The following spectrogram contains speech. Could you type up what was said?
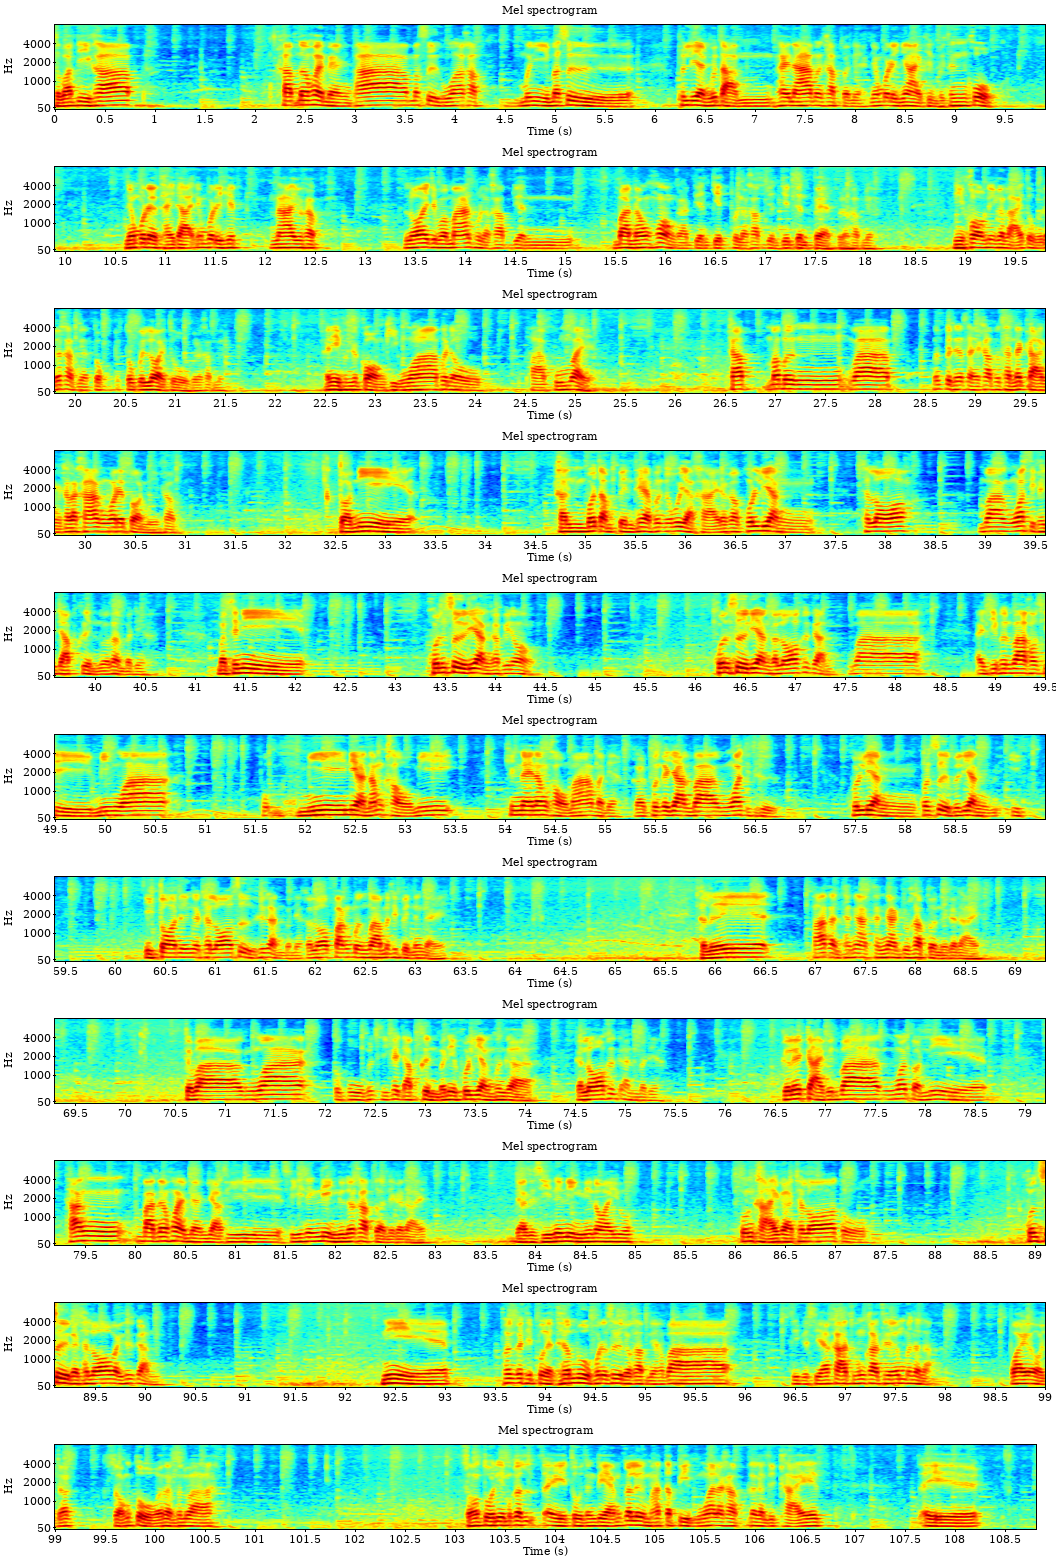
สวัสดีครับ ครับน้องหอยแมงพามาสื่องัวครับมื่อนี้มาสื่อเพื่อเลี้ยงกูตามให้น้าเพิ่นครับตอนเนี้ยยังบ่ได้ย้ายขึ้นไปถึงโคกยังบ่ได้ไถดะยังบ่ได้เฮ็ดนาอยู่ครับร้อยจะประมาณพุ่นละครับ เดือนบ้านน้องห้องกับเดือน7พุ่นละครับเดือน7เดือน8พุ่นละครับเนี่ยนี่คอกนี่ก็หลายตัวเด้อครับเนี่ยตกตกเป็นร้อยตัวพุ่นล่ะครับเนี่ยอันนี้เพิ่นก็กล่องขิงว่าเพิ่นเอาผ้าคลุมไว้ครับ มาเบิ่งว่า มันเป็นจังไสครับสถานการณ์ราคาของว่าในตอนนี้ครับ ตอนนี้คันบ่จำเป็นแท้เพิ่นก็บ่อยากขายแล้วครับคนเลี้ยงทะเลาะว่างัวสิขยับขึ้นว่าซั่นบัดนี้บัดทีนี้คนซื้อเลี้ยงครับพี่น้อง คนซื้อเลี้ยงก็รอคือกัน ว่าไอ้ที่เพิ่นว่าเขาสิมีงัวมีเนี่ยน้ำเขามีเคียงในน้ำเขามาบัดเนี่ยก็เพิ่นก็ย่านว่างัวสิถือ คนเลี้ยงคนซื้อไปเลี้ยงอีก อีกตอนหนึงก็ทะเลาะซื้อคือกันบัดเนี่ยก็รอฟังเบิ่งว่ามันสิเป็นจังไดก็เลยพากันทางงากทางงากอยู่ครับตอนนี้ก็ได้ แต่ว่างัวตัวผู้มันสิขยับขึ้นบัดนี้คนเลี้ยงเพิ่นก็ก็รอคือกันบัดเนี่ยก็เลยกลายเป็นว่างัวตอนนี้ทั้งบ้านในห้อยแมงอยากสิสีนิ่งๆอยู่นะครับตอนนี้ก็ได้อยากจะสีนิ่งๆนิดหน้อยอยู่ คนขายกับชะลอโต คนซื้อกับชะลอไว้คือกัน นี่เพิ่นก็สิเปิดเทอมลูกเพิ่นซื้อแล้วครับเนี่ยว่าสิไปเสียค่าทุงค่าเทอมเพิ่นนั่นล่ะปล่อยออกจากสองตัวว่าซั่นเพิ่นว่าสองตัวนี้มันก็ไอตัวแดงๆมันก็เริ่มฮัตตะปีนงัวแล้วครับ แล้วก็สิขายไอ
